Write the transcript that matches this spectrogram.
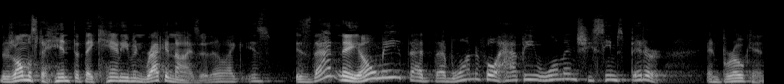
There's almost a hint that they can't even recognize her. They're like, is, is that Naomi, that, that wonderful, happy woman? She seems bitter and broken.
